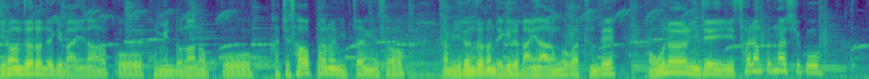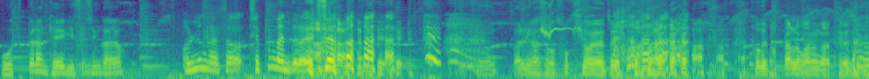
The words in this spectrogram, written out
이런저런 얘기 많이 나눴고 고민도 나눴고 같이 사업하는 입장에서 참 이런저런 얘기를 많이 나눈 것 같은데 어, 오늘 이제 이 촬영 끝나시고 뭐 특별한 계획 있으신가요? 얼른 가서 제품 만들어야죠. 저는 빨리 가서 소 키워야죠. 소들 밥 달라고 하는 것 같아요 지금.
